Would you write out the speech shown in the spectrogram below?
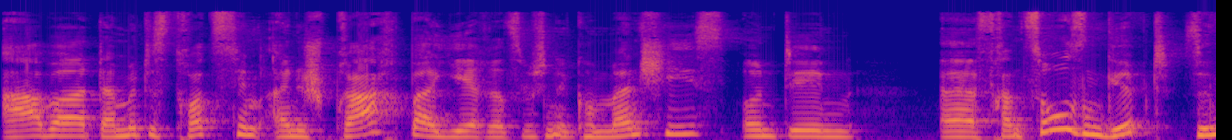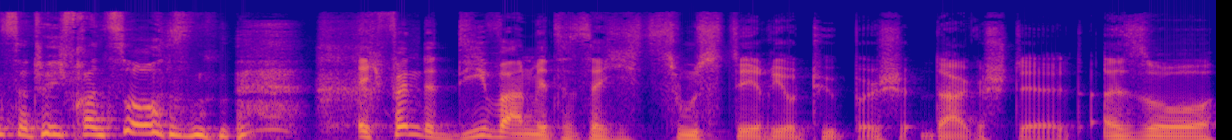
aber damit es trotzdem eine Sprachbarriere zwischen den Comanches und den äh, Franzosen gibt, sind es natürlich Franzosen. Ich finde, die waren mir tatsächlich zu stereotypisch dargestellt. Also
